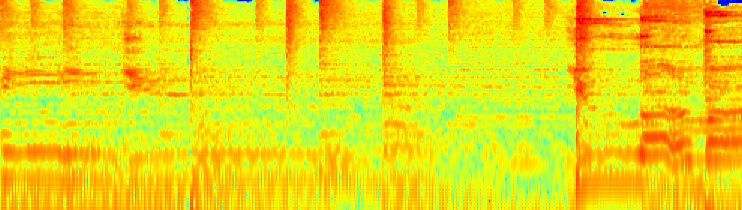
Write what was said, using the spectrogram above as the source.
in you. You are my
